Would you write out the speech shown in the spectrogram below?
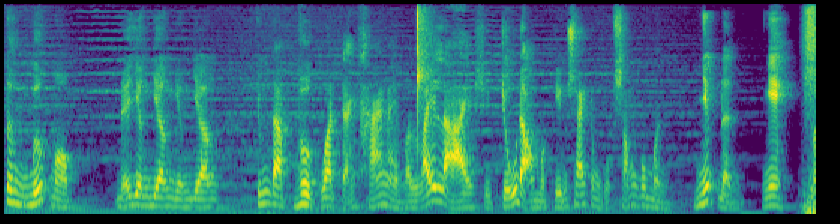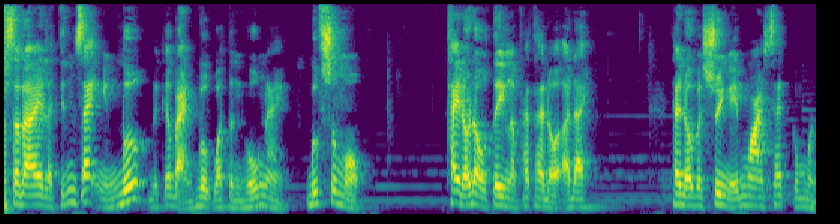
từng bước một để dần dần dần dần chúng ta vượt qua trạng thái này và lấy lại sự chủ động và kiểm soát trong cuộc sống của mình. Nhất định, nghe. Và sau đây là chính xác những bước để các bạn vượt qua tình huống này. Bước số 1 thay đổi đầu tiên là phải thay đổi ở đây. Thay đổi về suy nghĩ mindset của mình.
